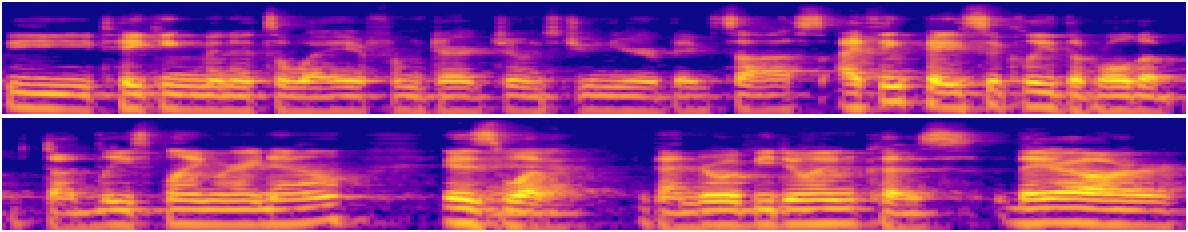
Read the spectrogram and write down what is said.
be taking minutes away from Derrick Jones Jr. or Big Sauce. I think basically the role that Dudley's playing right now is Yeah. what Bender would be doing because they are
